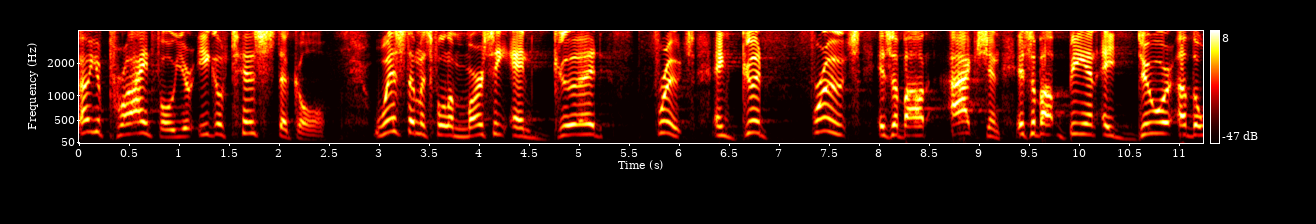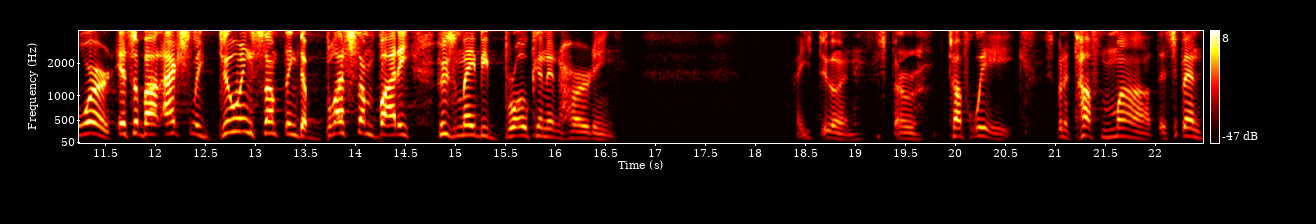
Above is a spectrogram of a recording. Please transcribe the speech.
No, you're prideful. You're egotistical. Wisdom is full of mercy and good fruits. And good fruits is about action. It's about being a doer of the word. It's about actually doing something to bless somebody who's maybe broken and hurting. How you doing? It's been a tough week. It's been a tough month. It's been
